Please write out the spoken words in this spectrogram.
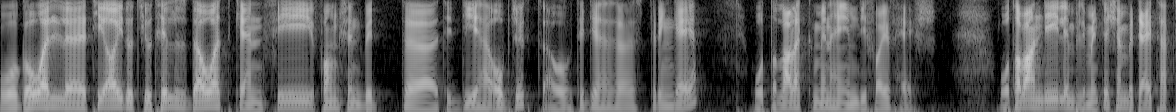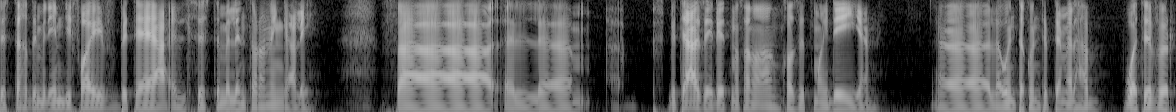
وجوه ال Ti dot utils دوت كان في function بتديها object أو تديها string ايه وتطلع لك منها MD5 hash وطبعا دي ال implementation بتاعتها بتستخدم ال MD5 بتاع ال system اللي انت running عليه. ف بتاع زي ديت مثلا أنقذت my day يعني. آه لو انت كنت بتعملها ب whatever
